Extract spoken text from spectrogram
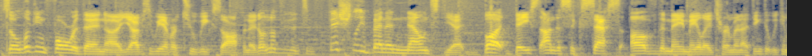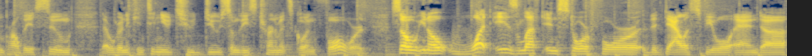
So looking forward, then, uh, yeah, obviously we have our two weeks off, and I don't know that it's officially been announced yet. But based on the success of the May Melee tournament, I think that we can probably assume that we're going to continue to do some of these tournaments going forward. So, you know, what is left in store for the Dallas Fuel, and uh,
